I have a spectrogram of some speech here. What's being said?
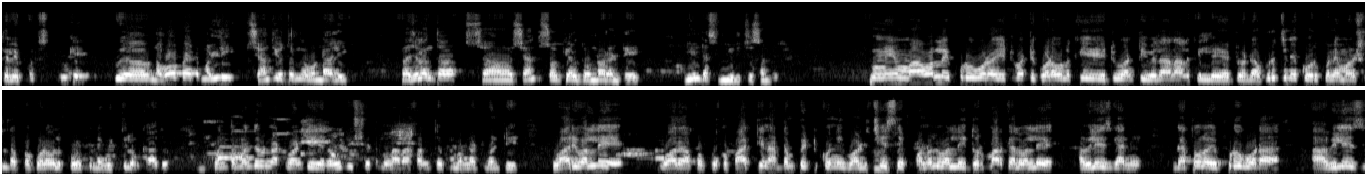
తెలియపరుస్తాం ఓకే. ఆ, నవాబపేట మళ్ళీ శాంతియుతంగా ఉండాలి. ప్రజలంతా శాంతి సౌఖ్యాలతో ఉండాలంటే ఏంటి అసలు మీరు ఇచ్చే సందేశం? మేము మా వల్ల ఎప్పుడు కూడా ఎటువంటి గొడవలకి ఎటువంటి విధానాలకి వెళ్ళి ఎటువంటి అభివృద్ధిని కోరుకునే మనుషులు తప్ప గొడవలు కోరుకునే వ్యక్తులు కాదు. కొంతమంది ఉన్నటువంటి రౌడీ షెటర్ల అర్హంతకులు ఉన్నటువంటి వారి వల్లే వారు ఒక- పార్టీని అడ్డం పెట్టుకొని వాళ్ళు చేసే పనుల వల్లే దుర్మార్గాల వల్లే ఆ విలేజ్ కానీ గతంలో ఎప్పుడూ కూడా ఆ విలేజ్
